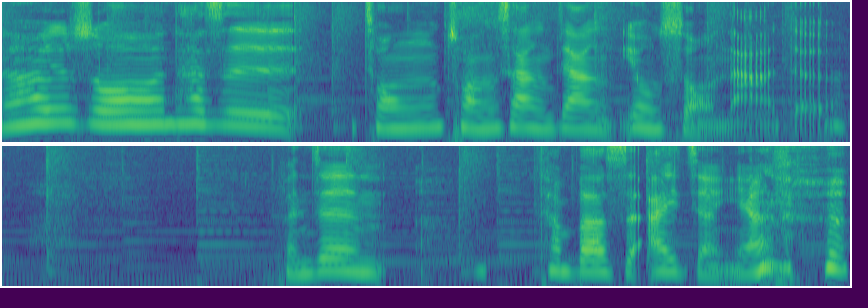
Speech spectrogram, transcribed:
然后就说他是从床上这样用手拿的，反正。他不知道是爱怎样的，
